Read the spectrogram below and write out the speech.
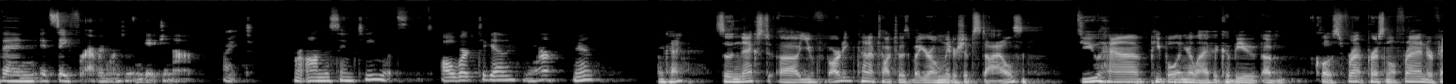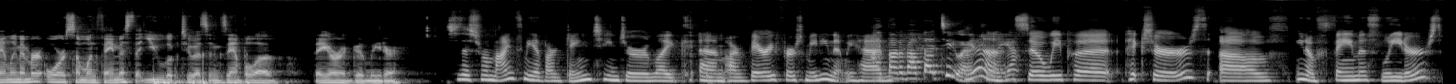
then it's safe for everyone to engage in that. Right. We're on the same team. Let's all work together. Yeah. Yeah. Okay. So next, uh, you've already kind of talked to us about your own leadership styles. Do you have people in your life? It could be a close friend, personal friend, or family member, or someone famous that you look to as an example of they are a good leader. So this reminds me of our game changer, like um, our very first meeting that we had. I thought about that too, actually. yeah. Yeah. So we put pictures of you know famous leaders.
